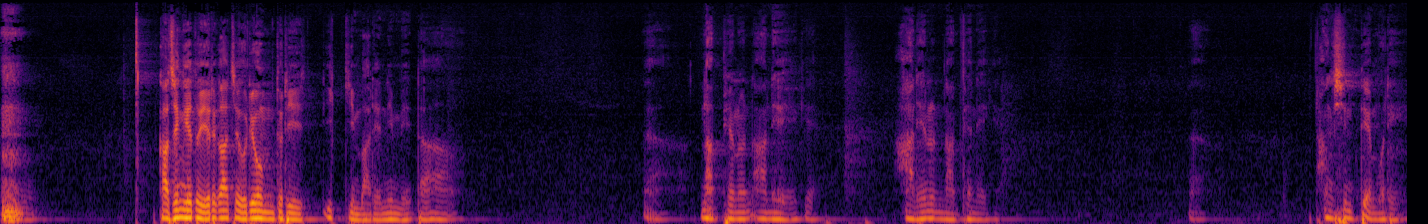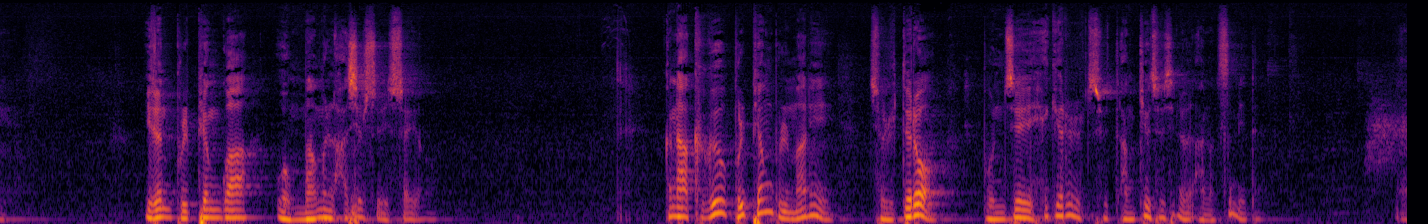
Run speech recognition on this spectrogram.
가정에도 여러 가지 어려움들이 있기 마련입니다. 예. 남편은 아내에게, 아내는 남편에게, 당신 때문에 이런 불평과 원망을 하실 수 있어요. 그러나 그 불평, 불만이 절대로 문제의 해결을 안겨주지는 않았습니다. 네.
